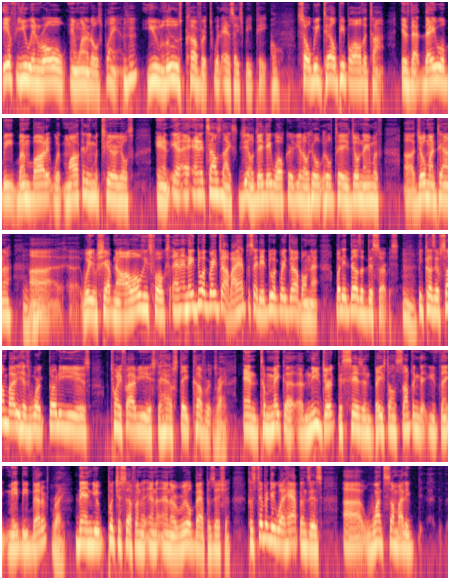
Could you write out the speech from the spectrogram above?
If you enroll in one of those plans, mm-hmm. you lose coverage with SHBP. Oh. So we tell people all the time is that they will be bombarded with marketing materials and yeah, and it sounds nice. You know, J.J. Walker, you know, he'll he'll tell you Joe Namath, uh, Joe Montana, mm-hmm. uh, William Shatner, all, all these folks, and, and they do a great job. I have to say, they do a great job on that, but it does a disservice. Mm. Because if somebody has worked 30 years, 25 years to have state coverage, right. And to make a, a knee jerk decision based on something that you think may be better, right. then you put yourself in a, in a, in a real bad position. Because typically what happens is uh, once somebody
